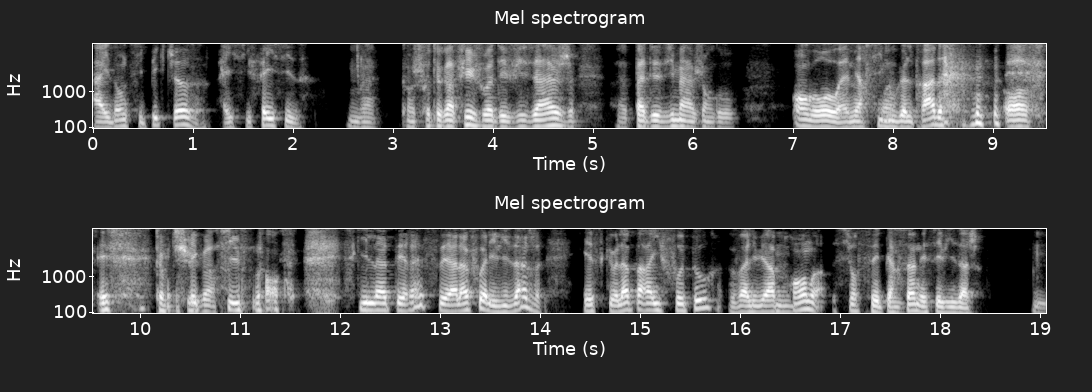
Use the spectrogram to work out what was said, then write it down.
I don't see pictures, I see faces. Quand je photographie, je vois des visages, euh, pas des images, en gros. En gros, ouais, merci Google Trad. Oh, comme tu Effectivement, ce qui l'intéresse, c'est à la fois les visages et ce que l'appareil photo va lui hmm. apprendre sur ces personnes et ces visages. Hmm.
